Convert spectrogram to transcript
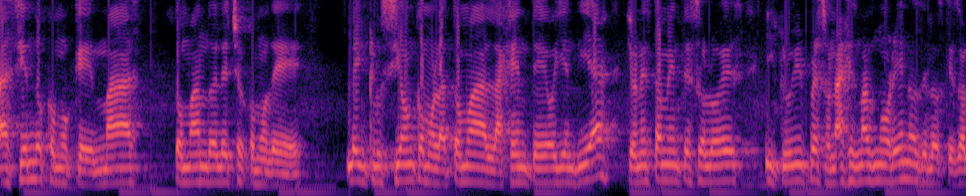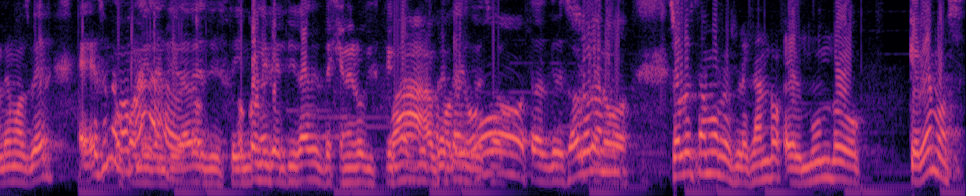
haciendo como que más tomando el hecho como de la inclusión como la toma la gente hoy en día, que honestamente solo es incluir personajes más morenos de los que solemos ver, es una o con identidades distintas. O con identidades de género distintas. Wow, de, oh, transgresor, solo, pero solo estamos reflejando el mundo que vemos.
